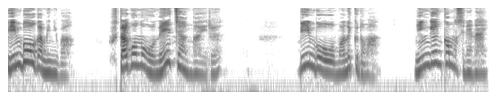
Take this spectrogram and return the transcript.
貧乏神には双子のお姉ちゃんがいる。貧乏を招くのは人間かもしれない。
